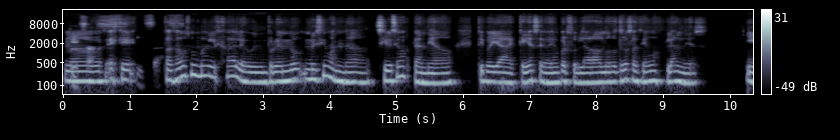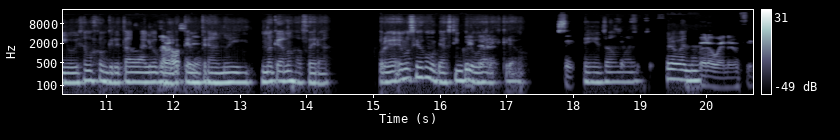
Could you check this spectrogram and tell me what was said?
No, Quizás, pues es que quizás. pasamos un mal Halloween porque no, no hicimos nada. Si hubiésemos planeado, tipo ya, que ellas se vayan por su lado, nosotros hacíamos planes y hubiésemos concretado algo para verdad, ir sí. temprano y no quedarnos afuera. Porque hemos ido como que a cinco Literal. lugares, creo. Sí, Sí, todo sí, mal. sí. Pero bueno, Pero bueno, en fin.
